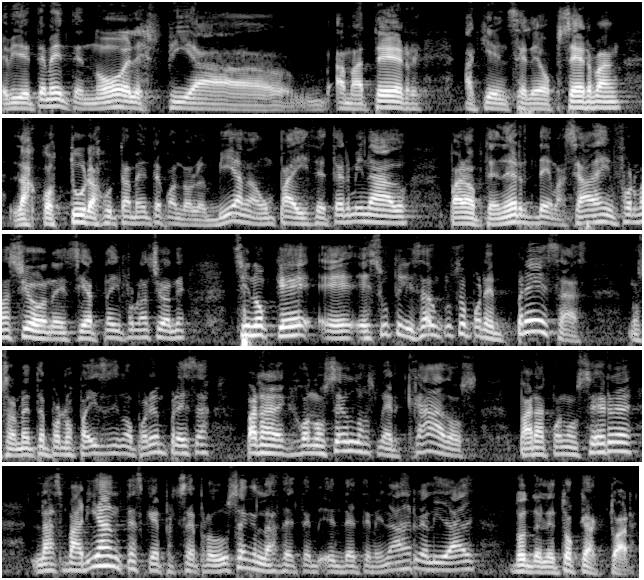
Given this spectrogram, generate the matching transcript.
Evidentemente, no el espía amateur a quien se le observan las costuras justamente cuando lo envían a un país determinado para obtener demasiadas informaciones, ciertas informaciones, sino que eh, es utilizado incluso por empresas, no solamente por los países, sino por empresas, para conocer los mercados, para conocer eh, las variantes que se producen en, las determinadas realidades donde le toque actuar.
